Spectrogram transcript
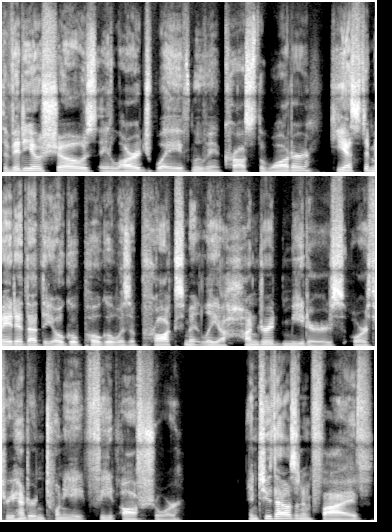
The video shows a large wave moving across the water. He estimated that the Ogopogo was approximately 100 meters or 328 feet offshore. In 2005,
